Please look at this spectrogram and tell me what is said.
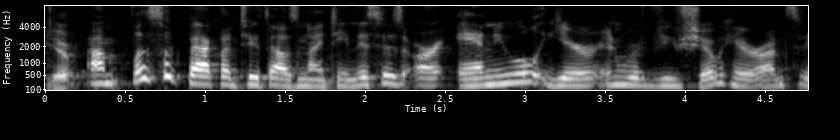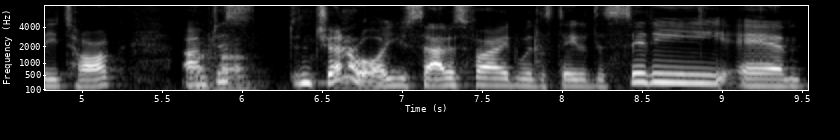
Yep. Um, let's look back on 2019. This is our annual year in review show here on City Talk. Um, Just Uh-huh. in general, are you satisfied with the state of the city and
